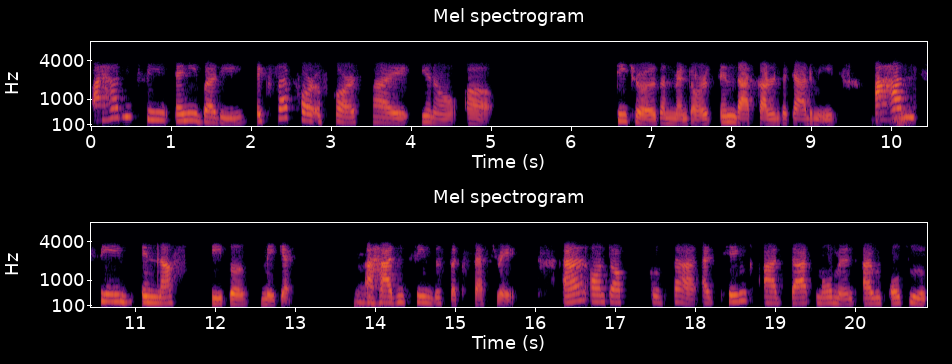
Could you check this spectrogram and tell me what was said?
I hadn't seen anybody except for, of course, my you know uh, teachers and mentors in that current academy. I mm. hadn't seen enough people make it. Mm. I hadn't seen the success rate. And on top of that, I think at that moment, I was also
